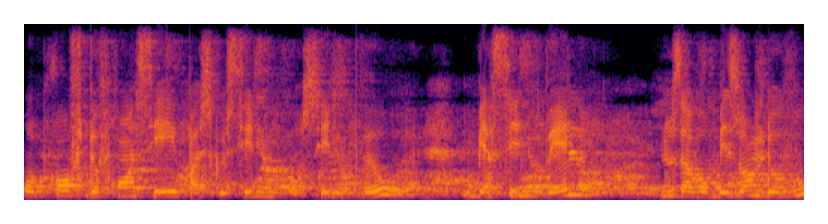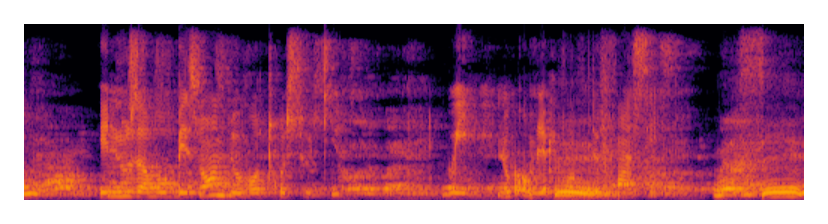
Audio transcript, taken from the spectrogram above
aux profs de français parce que c'est nouveau, c'est nouveau, ou bien c'est nouvelle. Nous avons besoin de vous et nous avons besoin de votre soutien. Oui, nous comme les profs de français. Merci,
